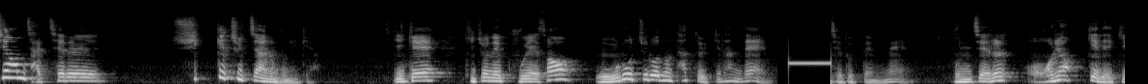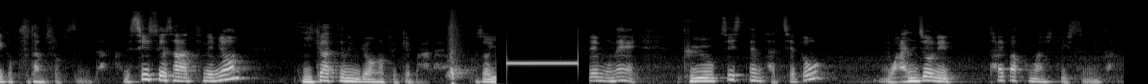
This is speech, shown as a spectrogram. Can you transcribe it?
시험 자체를 쉽게 출제하는 분위기예요. 이게 기존의 9에서 5로 줄어든 탓도 있긴 한데 제도 때문에 문제를 어렵게 내기가 부담스럽습니다. 근데 실수해서 하나 틀리면 2가 뜨는 경우가 되게 많아요. 그래서 이 때문에 교육 시스템 자체도 완전히 탈바꿈할 수도 있습니다.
